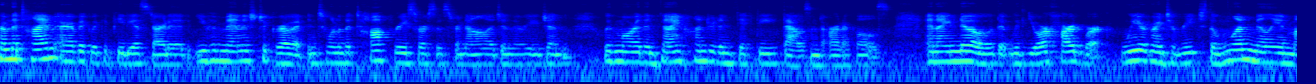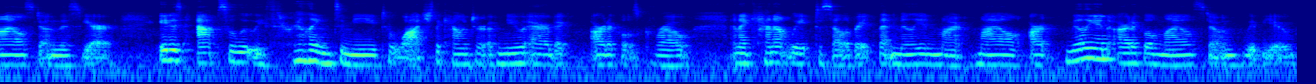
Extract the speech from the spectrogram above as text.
From the time Arabic Wikipedia started, you have managed to grow it into one of the top resources for knowledge in the region, with more than 950,000 articles. And I know that with your hard work, we are going to reach the 1 million milestone this year. It is absolutely thrilling to me to watch the counter of new Arabic articles grow, and I cannot wait to celebrate that million mile art, million article milestone with you.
